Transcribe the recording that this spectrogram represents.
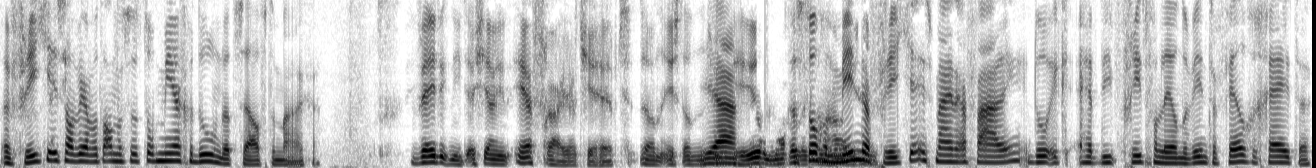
Een frietje is alweer wat anders. Het is toch meer gedoe om dat zelf te maken. Weet ik niet. Als jij een airfryertje hebt, dan is dat natuurlijk Ja, heel makkelijk. dat is toch een minder frietje, is mijn ervaring. Ik bedoel, ik heb die friet van Leon de Winter veel gegeten.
